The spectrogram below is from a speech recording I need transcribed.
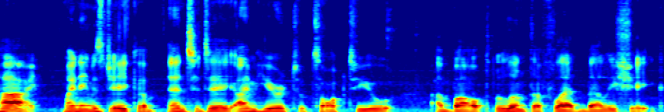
Hi, my name is Jacob and today I'm here to talk to you about Lanta Flat Belly Shake.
